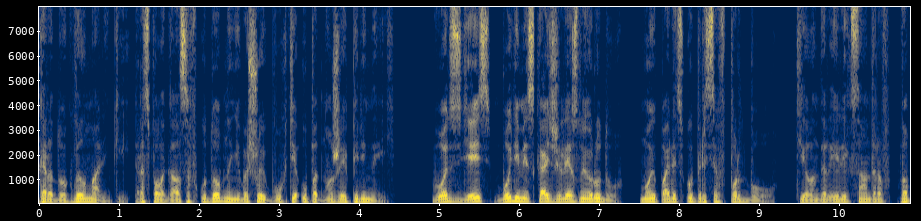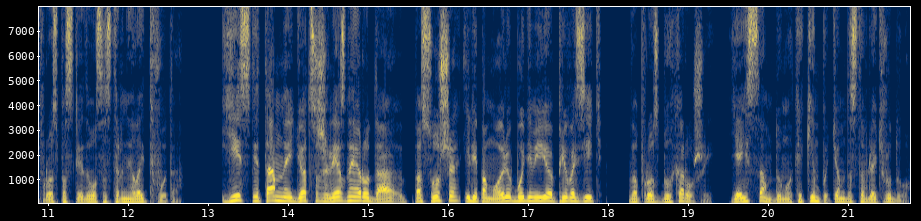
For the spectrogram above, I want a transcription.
Городок был маленький, располагался в удобной небольшой бухте у подножия Пиреней. «Вот здесь будем искать железную руду». Мой палец уперся в Порт-Боу. Тиландер и Александров вопрос последовал со стороны Лайтфута. «Если там найдется железная руда, по суше или по морю будем ее привозить?» Вопрос был хороший. Я и сам думал, каким путем доставлять руду.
